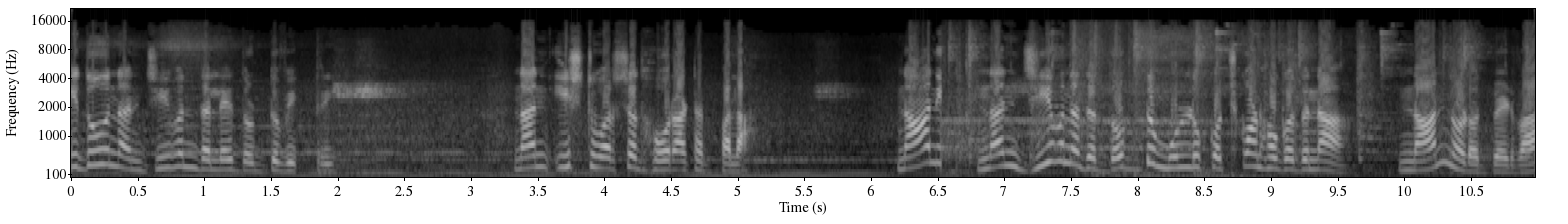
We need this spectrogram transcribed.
ಇದು ನನ್ನ ಜೀವನದಲ್ಲೇ ದೊಡ್ಡ ವಿಕ್ಟ್ರಿ ನನ್ನ ಇಷ್ಟು ವರ್ಷದ ಹೋರಾಟದ ಫಲ. ನಾನು ನನ್ನ ಜೀವನದ ದೊಡ್ಡ ಮುಳ್ಳು ಕೊಚ್ಕೊಂಡು ಹೋಗೋದನ್ನ ನಾನು ನೋಡೋದು ಬೇಡವಾ?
